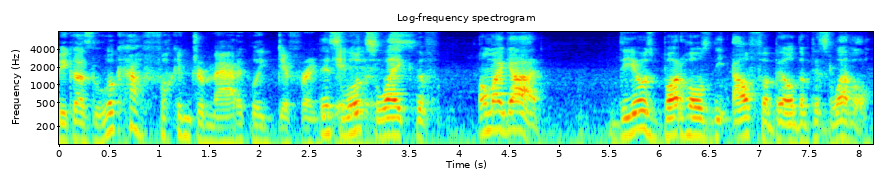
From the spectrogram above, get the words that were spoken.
because look how fucking dramatically different. this looks is. like the. Oh my god. Dio's butthole's the alpha build of this level.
